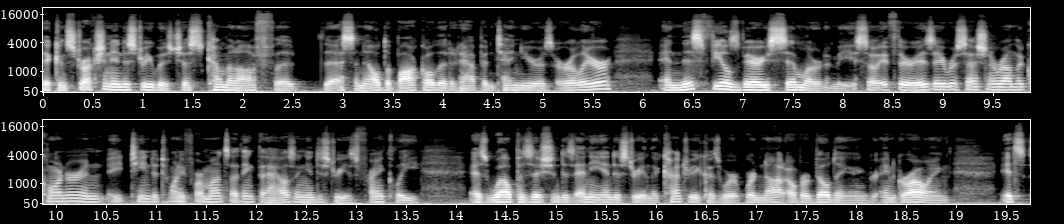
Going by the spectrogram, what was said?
the construction industry was just coming off the, the S&L debacle that had happened 10 years earlier, And this feels very similar to me. So if there is a recession around the corner in 18 to 24 months, I think the housing industry is frankly as well positioned as any industry in the country because we're, we're not overbuilding and, and growing. It's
